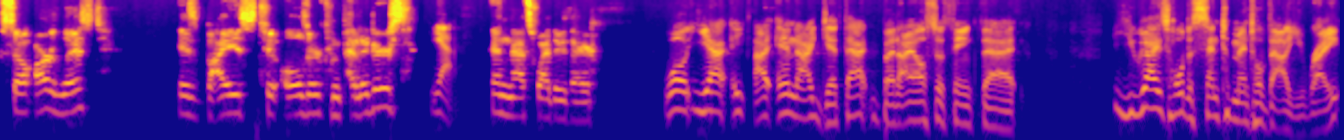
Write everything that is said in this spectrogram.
so our list is biased to older competitors, Yeah. and that's why they're there. Well, yeah, I and I get that, but I also think that you guys hold a sentimental value, right?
